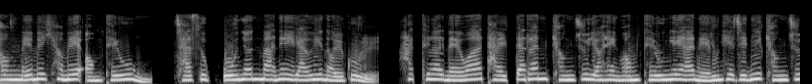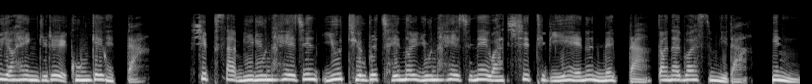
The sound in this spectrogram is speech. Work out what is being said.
성매매 혐의 엄태웅, 자숙 5년 만에 야윈 얼굴, 하트 아내와 달달한 경주 여행 엄태웅의 아내 윤혜진이 경주 여행기를 공개했다. 14미 윤혜진 유튜브 채널 윤혜진의 왓시TV에는 냈다 떠나봤습니다. 잉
